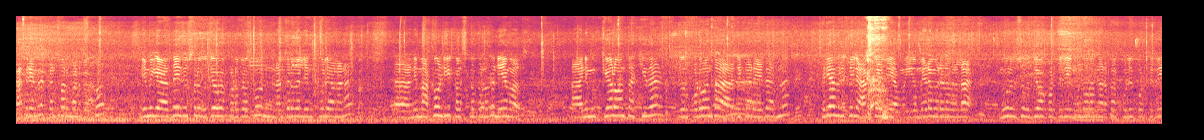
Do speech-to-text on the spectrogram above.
ಖಾತ್ರಿ ಅಂದರೆ ಕನ್ಫರ್ಮ್ ಮಾಡಬೇಕು. ನಿಮಗೆ ಹದಿನೈದು ದಿವಸದಲ್ಲಿ ಉದ್ಯೋಗ ಕೊಡಬೇಕು. ನಂತರದಲ್ಲಿ ನಿಮ್ಮ ಕೂಲಿ ಹಣನ ನಿಮ್ಮ ಅಕೌಂಟಿಗೆ ಕಳಿಸ್ಬೇಕು ಅನ್ನೋದು ನಿಯಮ ಅದು. ನಿಮ್ಗೆ ಕೇಳುವಂಥ ಹಕ್ಕಿದೆ, ಇವರು ಕೊಡುವಂಥ ಅಧಿಕಾರ ಇದೆ, ಅದನ್ನ ಸರಿಯಾದ ರೀತಿಯಲ್ಲಿ ಆಗ್ತಾ ಇದೆಯಾ. ಈಗ ಮೇಡಮ್ ಹೇಳೋದ್ರಲ್ಲ, ನೂರು ದಿವಸ ಉದ್ಯೋಗ ಕೊಡ್ತೀವಿ, ಮುನ್ನೂರ ಹದಿನಾರು ರೂಪಾಯಿ ಕೂಲಿ ಕೊಡ್ತೀವಿ,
